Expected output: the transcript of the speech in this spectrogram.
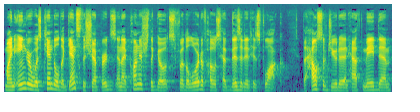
Mine anger was kindled against the shepherds, and I punished the goats, for the Lord of hosts hath visited his flock, the house of Judah, and hath made them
